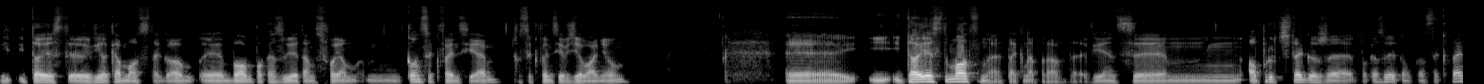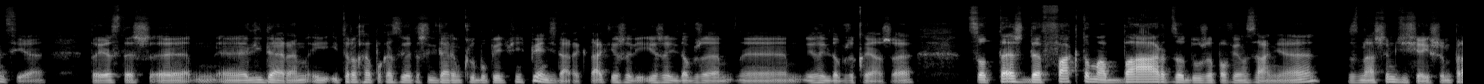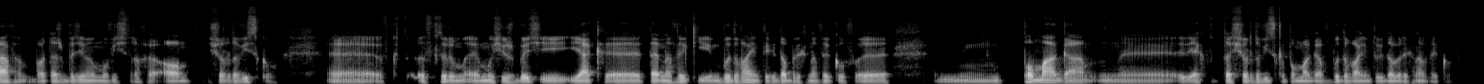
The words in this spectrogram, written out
I, to jest wielka moc tego, bo on pokazuje tam swoją mm, konsekwencję, konsekwencję w działaniu. I, I, to jest mocne tak naprawdę. Więc um, oprócz tego, że pokazuje tą konsekwencję, to jest też liderem i, i, trochę pokazuje też liderem klubu 555 Darek, tak? Jeżeli, jeżeli, dobrze, jeżeli dobrze kojarzę, co też de facto ma bardzo duże powiązanie z naszym dzisiejszym prawem, bo też będziemy mówić trochę o środowisku, w, w, którym musisz być i jak te nawyki, budowanie tych dobrych nawyków pomaga, y, jak to środowisko pomaga w budowaniu tych dobrych nawyków.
